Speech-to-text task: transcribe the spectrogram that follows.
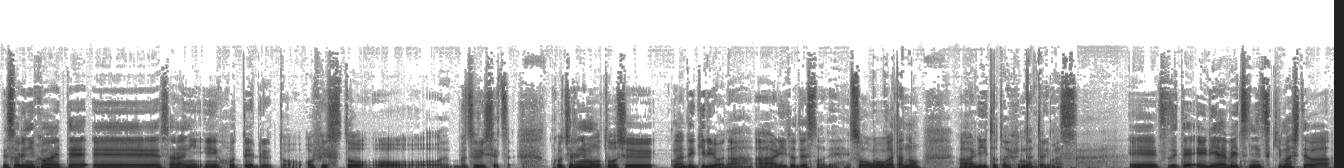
でそれに加えて、えー、さらにホテルとオフィスと物流施設、こちらにも投資ができるようなリードですので、総合型のリードというふうになっております。えー、続いてエリア別につきましては、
